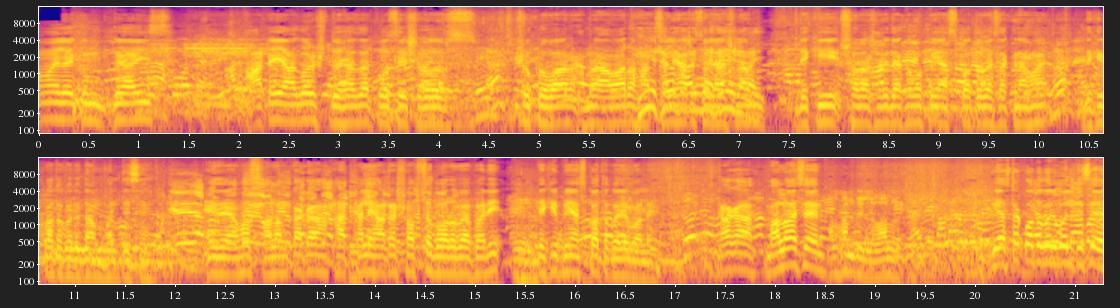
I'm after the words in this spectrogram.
আসসালামাইকুম গাইস আটই আগস্ট দুই হাজার পঁচিশ রোজ শুক্রবার। আমরা আবারও হাটখালি হাটে চলে আসলাম। দেখি সরাসরি দেখাবো পেঁয়াজ কত বেচা কেনা হয়। দেখি কত করে দাম বলতেছে। এই যে আমার সালাম কাকা হাটখালি হাটের সবচেয়ে বড় ব্যাপারী। দেখি পেঁয়াজ কত করে বলে। কাকা ভালো আছেন? আলহামদুলিল্লাহ ভালো পেঁয়াজটা কত করে বলতেছেন?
